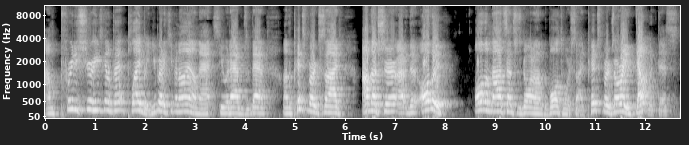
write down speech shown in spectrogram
I'm pretty sure he's going to play, but you better keep an eye on that. See what happens with that. On the Pittsburgh side, I'm not sure. I, the, all the all the nonsense is going on on the Baltimore side. Pittsburgh's already dealt with this.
